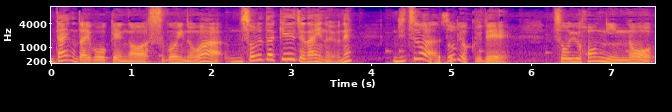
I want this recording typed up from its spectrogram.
大の大冒険がすごいのは、それだけじゃないのよね。実は努力で、そういう本人の、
